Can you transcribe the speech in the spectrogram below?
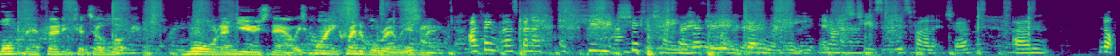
want their furniture to look worn and used now. It's quite incredible, really, isn't it? I think there's been a, a huge shift change generally, generally in attitudes towards furniture. Um, not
